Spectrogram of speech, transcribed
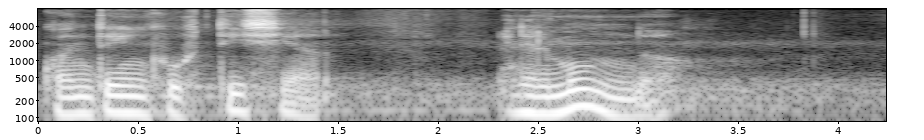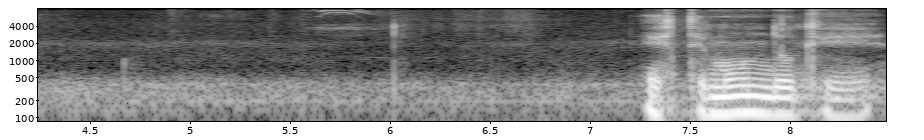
cuánta injusticia en el mundo. Este mundo que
